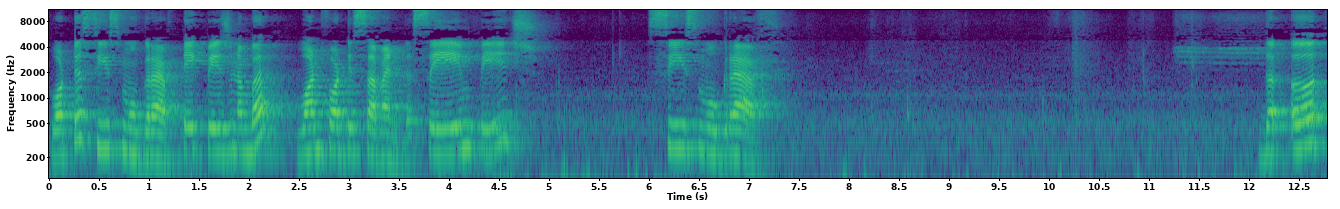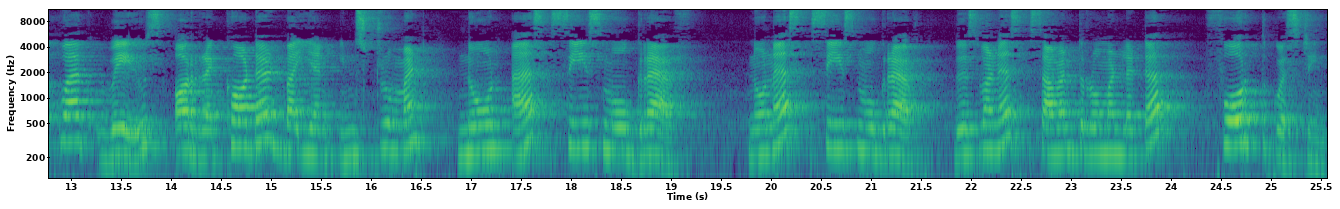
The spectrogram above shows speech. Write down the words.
What is seismograph? Take page number 147. The same page. Seismograph. The earthquake waves are recorded by an instrument known as seismograph. Known as seismograph. This one is 7th Roman letter, 4th question.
